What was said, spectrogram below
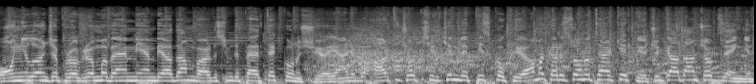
10 yıl önce programı beğenmeyen bir adam vardı. Şimdi peltek konuşuyor. Yani bu artı çok çirkin ve pis kokuyor. Ama karısı onu terk etmiyor. Çünkü adam çok zengin.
